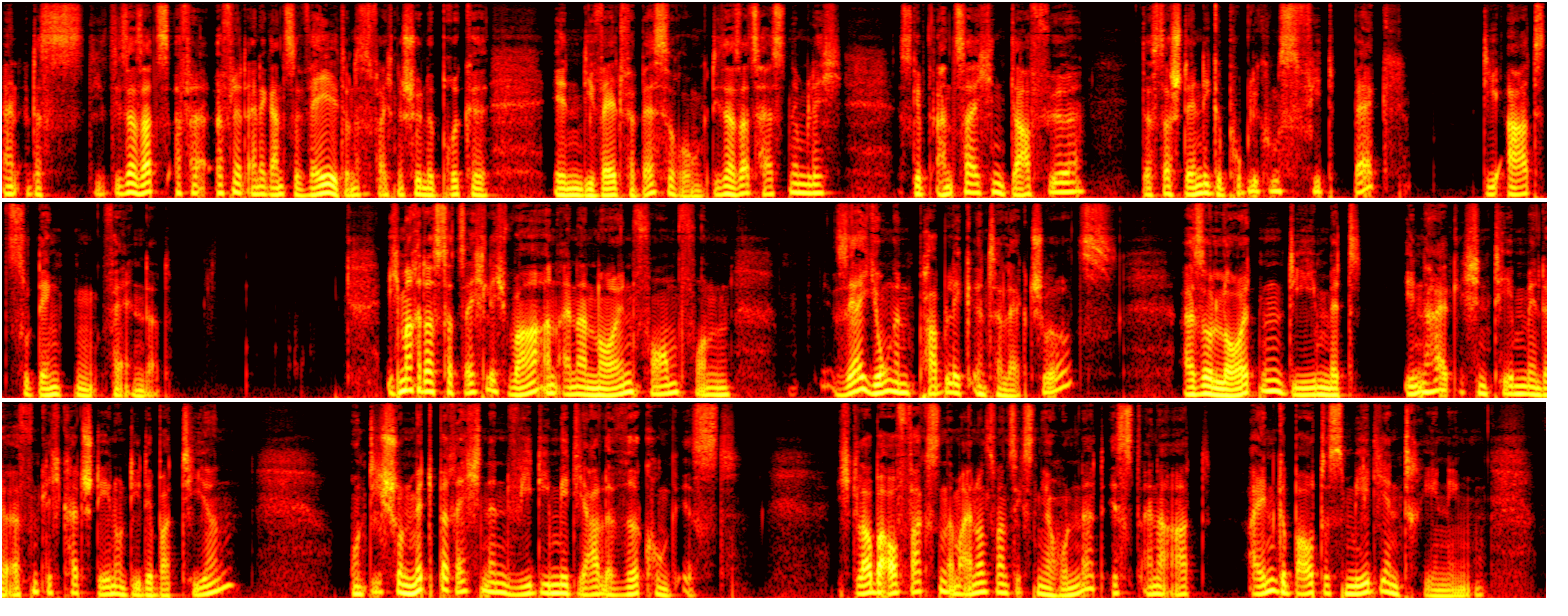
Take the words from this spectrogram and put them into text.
die, dieser Satz öffnet eine ganze Welt und das ist vielleicht eine schöne Brücke in die Weltverbesserung. Dieser Satz heißt nämlich, es gibt Anzeichen dafür, dass das ständige Publikumsfeedback die Art zu denken verändert. Ich mache das tatsächlich wahr an einer neuen Form von sehr jungen Public Intellectuals, also Leuten, die mit inhaltlichen Themen in der Öffentlichkeit stehen und die debattieren und die schon mitberechnen, wie die mediale Wirkung ist. Ich glaube, Aufwachsen im 21. Jahrhundert ist eine Art eingebautes Medientraining,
